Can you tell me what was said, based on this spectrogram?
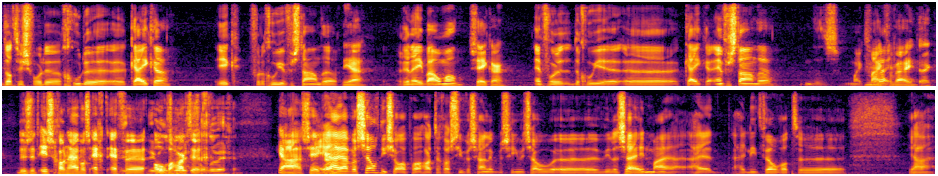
dat, is voor de goede eh, kijker, ik, voor de goede verstaander, Ja, René Bouwman. zeker. En voor de goede eh, kijker en verstaander, dat is Mike, Mike Verwij. Kijk, Dus het is gewoon, hij was echt even openhartig. onderweg. hè. Ja, zeker. Ja, hij was zelf niet zo openhartig als hij waarschijnlijk misschien zou eh, willen zijn. Maar hij, hij liet wel wat, eh, ja,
